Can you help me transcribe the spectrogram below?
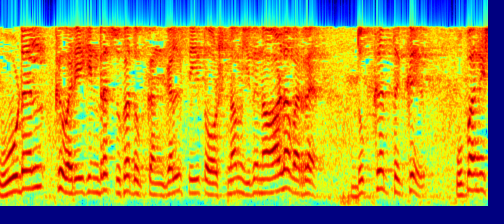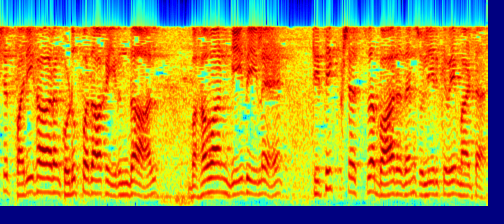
உடலுக்கு வருகின்ற சுகதுக்கங்கள் சீதோஷ்ணம் இதனால வர்ற துக்கத்துக்கு உபனிஷத் பரிகாரம் கொடுப்பதாக இருந்தால் பகவான் கீதையில திதிக்ஷஸ்வ பாரதன் சொல்லியிருக்கவே மாட்டார்.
